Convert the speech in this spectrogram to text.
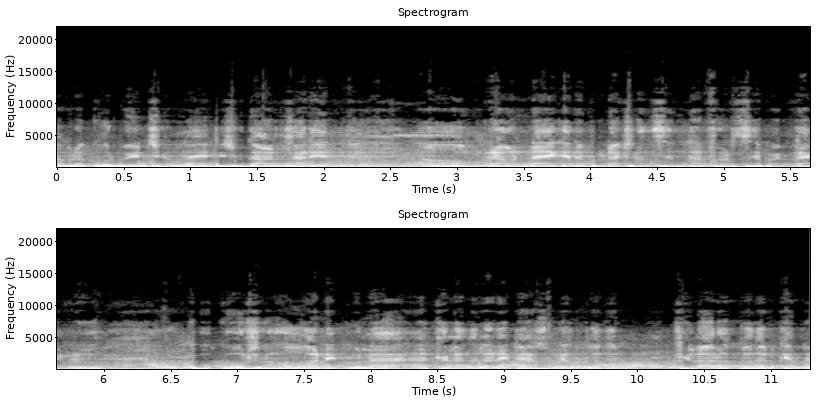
আমরা করব ইনশাল্লাহ। এটি শুধু আর্চারির হোম গ্রাউন্ড না, এখানে production center for sepak takraw kho kho সহ অনেকগুলা খেলাধুলার এটা আসলে উৎপাদন খেলোয়াড় উৎপাদন কেন্দ্র।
